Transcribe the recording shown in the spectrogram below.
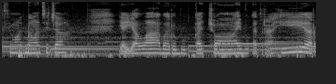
semangat banget sih Cah. Ya iyalah, baru buka coy, buka terakhir.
